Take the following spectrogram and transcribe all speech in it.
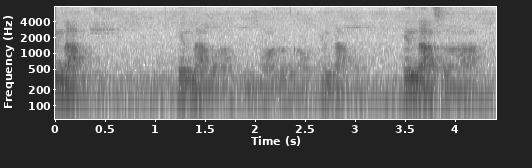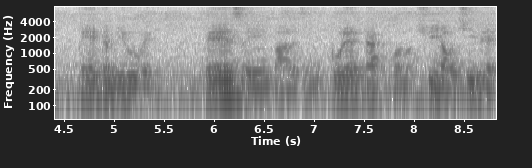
်းတာဟင်းတာပေါ့နော်ဘောလုံးကောင်ဟင်းတာပေါ့ဟင်းတာဆိုတာဘဲတစ်မျိုးပဲဘဲဆိုရင်ပါလဲဆိုရင် golden duck ပေါ့နော်ရွှေရောင်ရှိတဲ့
